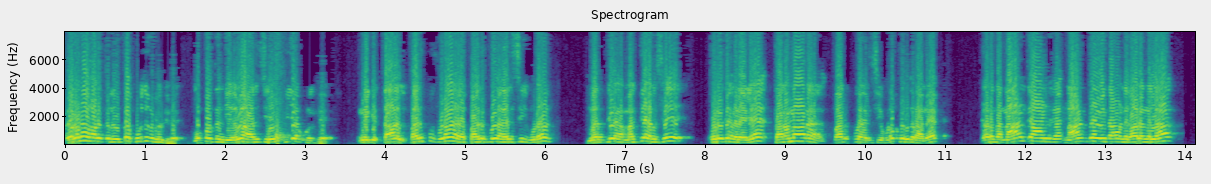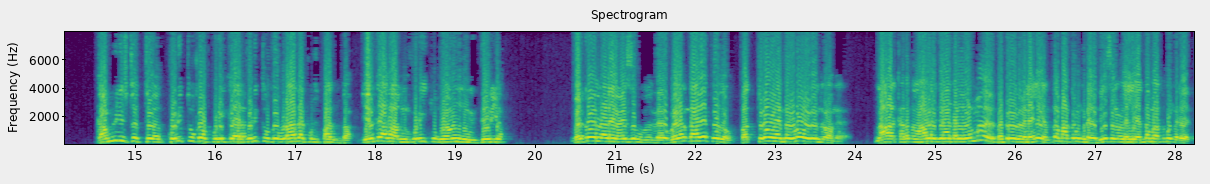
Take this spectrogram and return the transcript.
கொரோனா காலத்துல இருந்தா கொடுத்துட்டு இருக்குது. முப்பத்தஞ்சு கிலோ அரிசியை ஃப்ரீயா கொடுக்குது? இன்னைக்கு தால் பருப்பு கூட பருப்பு அரிசி கூட மத்திய மத்திய அரசு குறைந்த விலையில தரமான பருப்பு அரிசி கூட கொடுக்குறாங்க. கடந்த நான்கு ஆண்டு நான்கு ஐந்து ஆண்டு காலங்களா கம்யூனிஸ்ட் கொடி தூக்க பிடிக்க கொடி தூக்க விடாத பார்த்துட்டோம் எதுக்காக அவங்க கொடி தூக்கணும் தெரியும். பெட்ரோல் விலை வயசு உயர்ந்தாலே போதும். பத்து ரூபா உயர்ந்தா கூட உயர்ந்துருவாங்க. நான் கடந்த நாலஞ்சு ஆண்டுகளுமா பெட்ரோல் விலையில எந்த மாற்றமும் கிடையாது. டீசல் விலையில எந்த மாற்றமும் கிடையாது.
